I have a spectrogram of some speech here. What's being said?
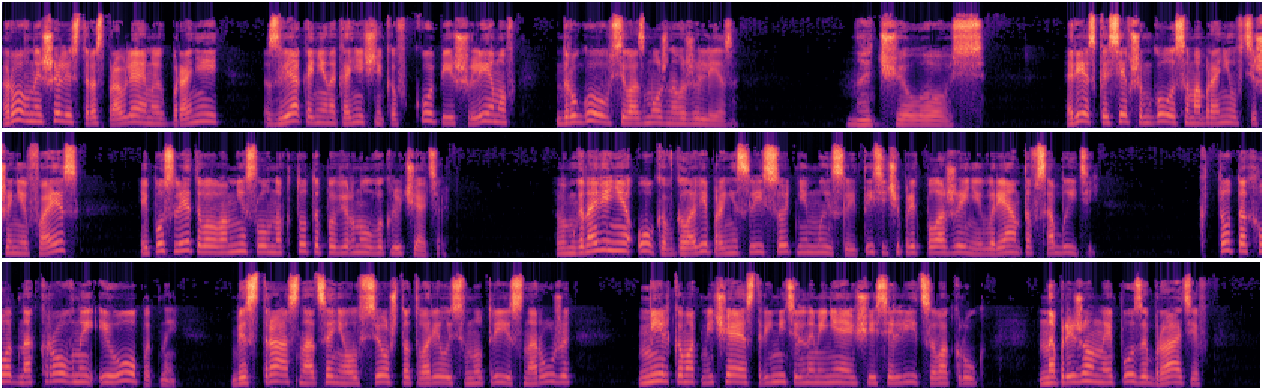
ровный шелест расправляемых броней звяканье наконечников копий, шлемов, другого всевозможного железа. «Началось!» Резко севшим голосом обронил в тишине ФАЭС, и после этого во мне словно кто-то повернул выключатель. В мгновение ока в голове пронеслись сотни мыслей, тысячи предположений, вариантов событий. Кто-то хладнокровный и опытный, бесстрастно оценивал все, что творилось внутри и снаружи, мельком отмечая стремительно меняющиеся лица вокруг, напряженные позы братьев,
